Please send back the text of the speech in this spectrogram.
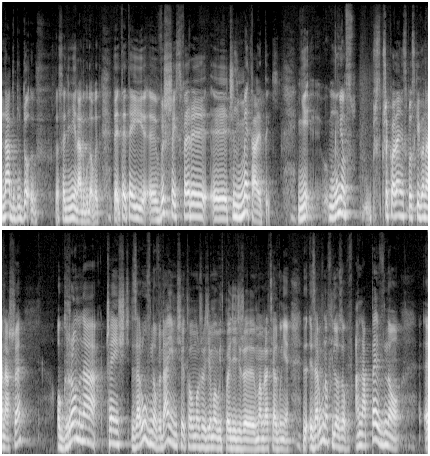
nadbudowy, w zasadzie nie nadbudowy, tej, tej, e, wyższej sfery, e, czyli metaetyki. Nie, mówiąc, z przekładaniem z polskiego na nasze, ogromna część, zarówno, wydaje mi się, to może Ziemowit powiedzieć, że mam rację albo nie, zarówno filozofów, a na pewno e,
